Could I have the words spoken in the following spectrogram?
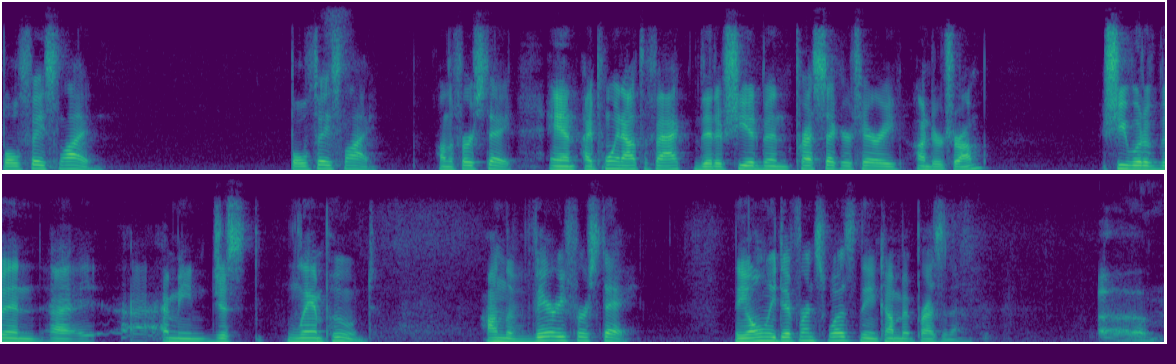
Boldface lied. Boldface lied on the first day. And I point out the fact that if she had been press secretary under Trump, she would have been, uh, I mean, just lampooned on the very first day. The only difference was the incumbent president. Um,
